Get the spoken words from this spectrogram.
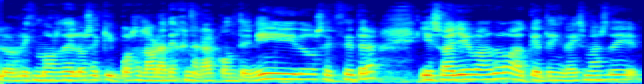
los ritmos de los equipos a la hora de generar contenidos, etcétera. Y eso ha llevado a que tengáis más de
